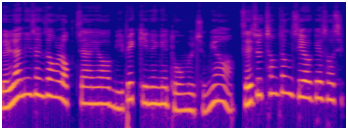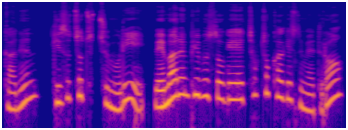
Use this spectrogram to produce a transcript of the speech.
멜라닌 생성을 억제하여 미백 기능에 도움을 주며 제주 청정 지역에 서식하는 기수초 추출물이 메마른 피부 속에 촉촉하게 스며들어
